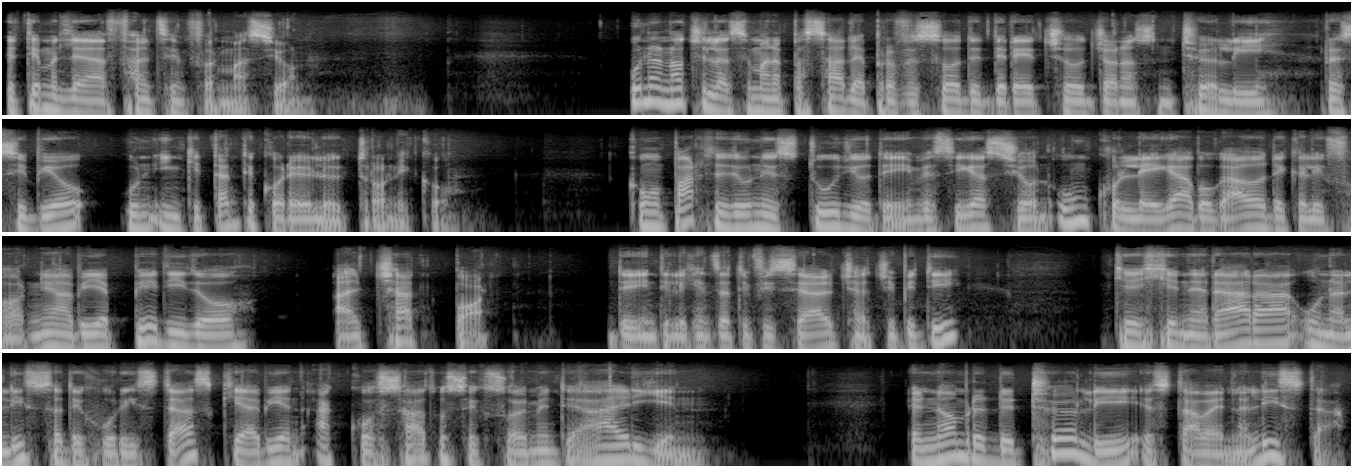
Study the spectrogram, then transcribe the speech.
El tema de la falsa información. Una noche la semana pasada, el profesor de Derecho Jonathan Turley recibió un inquietante correo electrónico. Como parte de un estudio de investigación, un colega abogado de California había pedido al chatbot de inteligencia artificial ChatGPT que generara una lista de juristas que habían acosado sexualmente a alguien. El nombre de Turley estaba en la lista.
